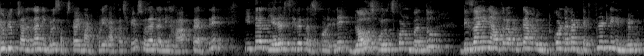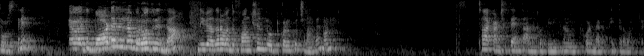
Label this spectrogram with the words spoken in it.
ಯೂಟ್ಯೂಬ್ ಚಾನಲ್ನ ನೀವುಗಳು ಸಬ್ಸ್ಕ್ರೈಬ್ ಮಾಡ್ಕೊಳ್ಳಿ ಆರ್ತಾ ಸ್ಟುಡಿಯೋ ಸೊ ದ್ಯಾಟ್ ಅಲ್ಲಿ ಹಾಕ್ತಾ ಇರ್ತೀನಿ. ಈ ಥರದ್ದು ಎರಡು ಸೀರೆ ತರಿಸ್ಕೊಂಡಿದ್ದೀನಿ. ಬ್ಲೌಸ್ ಹೊಲಿಸ್ಕೊಂಡು ಬಂದು ಡಿಸೈನ್ ಯಾವ ಥರ ಬರುತ್ತೆ ಆಮೇಲೆ ಉಟ್ಕೊಂಡಾಗ ಡೆಫಿನೆಟ್ಲಿ ನಿಮ್ಗಳಿಗೂ ತೋರಿಸ್ತೀನಿ. ಇದು ಬಾರ್ಡರ್ ಎಲ್ಲ ಬರೋದ್ರಿಂದ ನೀವು ಯಾವ್ದಾರ ಒಂದು ಫಂಕ್ಷನ್ಗೆ ಉಟ್ಕೊಳ್ಳೋಕ್ಕೂ ಚೆನ್ನಾಗಿದೆ. ನೋಡಿ. ಚೆನ್ನಾಗಿ ಕಾಣಿಸುತ್ತೆ ಅಂತ ಅನ್ಕೋತೀನಿ. ನಾನು ಉಟ್ಕೊಂಡಾಗ ಈ ಥರ ಬರುತ್ತೆ.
